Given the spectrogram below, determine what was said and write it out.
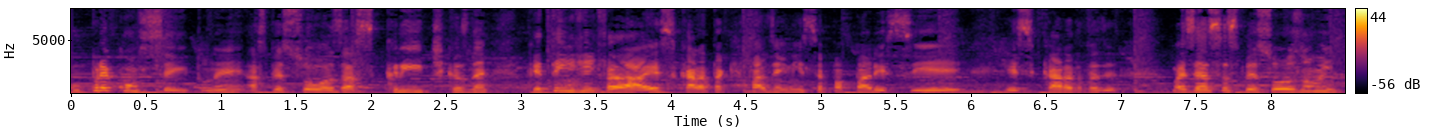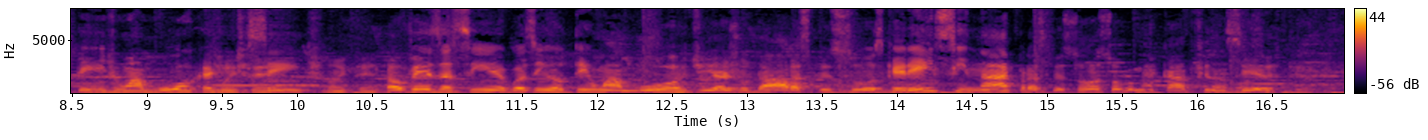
o preconceito, né? As pessoas, as críticas, né? Porque tem gente que fala, ah, esse cara tá aqui fazendo isso é pra aparecer, esse cara tá fazendo. Mas essas pessoas não entendem o amor que a Não gente entende, sente. não entende. Talvez assim, igualzinho eu tenho um amor de ajudar as pessoas, querer ensinar para as pessoas sobre o mercado financeiro. Com certeza.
